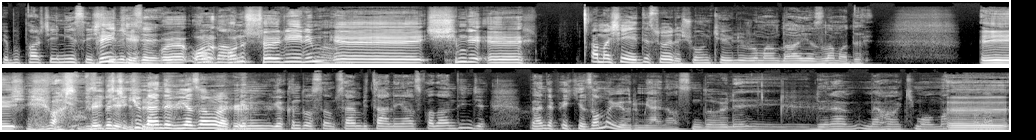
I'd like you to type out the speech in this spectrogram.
E, bu parçayı niye seçtiğini Peki bize e, onu, oradan- onu söyleyelim. E, şimdi e, ama şeyi de söyle şu 12 Eylül romanı daha yazılamadı. E, Şey var. Peki. Çünkü ben de bir yazar olarak benim yakın dostlarım sen bir tane yaz falan deyince ben de pek yazamıyorum yani aslında öyle e, döneme hakim olmak falan. e,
